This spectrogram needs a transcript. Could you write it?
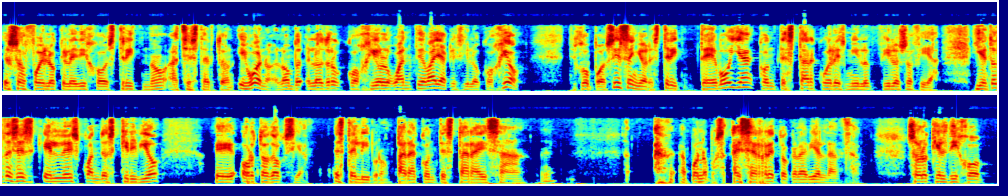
Eso fue lo que le dijo Street ¿no? a Chesterton. Y bueno, el, otro cogió el guante, vaya que sí lo cogió. Dijo, pues sí, señor Street, te voy a contestar cuál es mi filosofía. Y entonces él es cuando escribió eh, Ortodoxia, este libro, para contestar a esa... ¿eh? bueno, pues a ese reto que le habían lanzado. Solo que él dijo,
